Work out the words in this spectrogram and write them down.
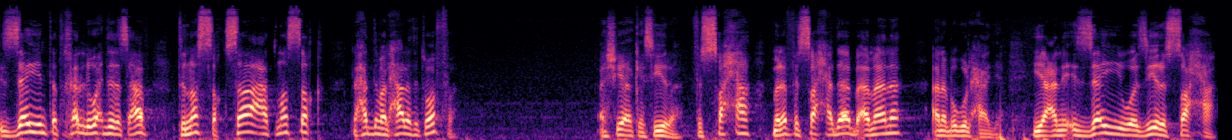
إزاي أنت تخلي وحدة اسعاف تنسق ساعة تنسق لحد ما الحالة تتوفى؟ أشياء كثيرة. في الصحة ملف الصحة ده بأمانة أنا بقول حاجة. يعني إزاي وزير الصحة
